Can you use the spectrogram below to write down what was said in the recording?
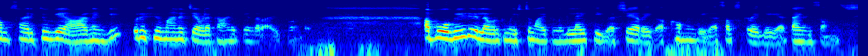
സംസാരിക്കുകയാണെങ്കിൽ ഒരു ഹ്യൂമാനിറ്റി അവിടെ കാണിക്കേണ്ടതായിട്ടുണ്ട്. അപ്പോൾ വീഡിയോ എല്ലാവർക്കും ഇഷ്ടമായിട്ടുണ്ടെങ്കിൽ ലൈക്ക് ചെയ്യുക ഷെയർ ചെയ്യുക കമന്റ് ചെയ്യുക സബ്സ്ക്രൈബ് ചെയ്യുക. താങ്ക് സോ മച്ച്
